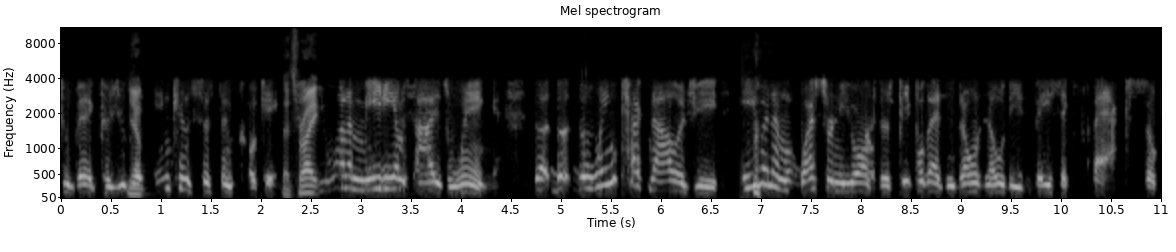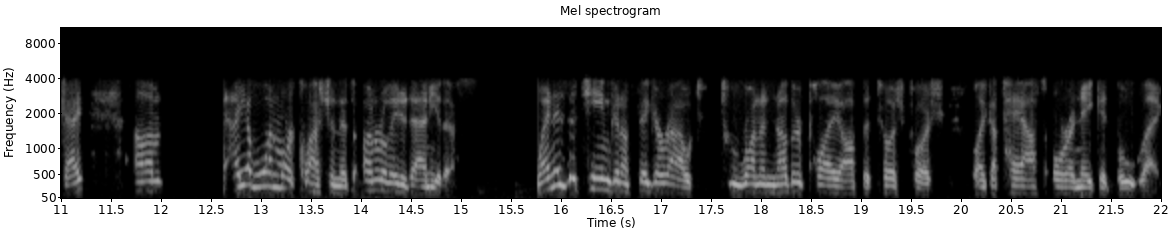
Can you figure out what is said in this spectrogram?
too big because you Yep. get inconsistent cooking That's right. you want a medium sized wing the, the the wing technology even in western new york there's people that don't know these basic facts okay um, i have one more question that's unrelated to any of this when is a team going to figure out to run another play off the tush push like a pass or a naked bootleg?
